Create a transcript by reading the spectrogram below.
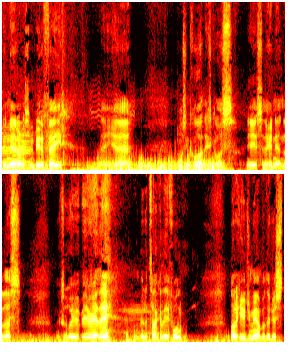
Getting out on some better feed. They uh, and quiet these guys. Yeah, so they're heading out into this. Looks a wee bit better out there. A bit of tucker there for them. Not a huge amount, but they're just,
